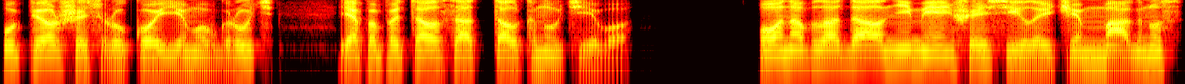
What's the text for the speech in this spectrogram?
Упершись рукой ему в грудь, я попытался оттолкнуть его. Он обладал не меньшей силой, чем Магнус,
